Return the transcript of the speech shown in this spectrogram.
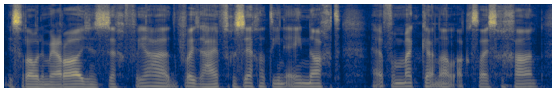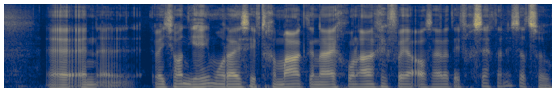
Israël en Mi'raj, en ze zegt van ja, de profeet, hij heeft gezegd dat hij in één nacht hè, van Mekka naar Al-Aqsa is gegaan. Eh, en eh, weet je wel, die hemelreis heeft gemaakt en hij gewoon aangeeft van ja, als hij dat heeft gezegd, dan is dat zo.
